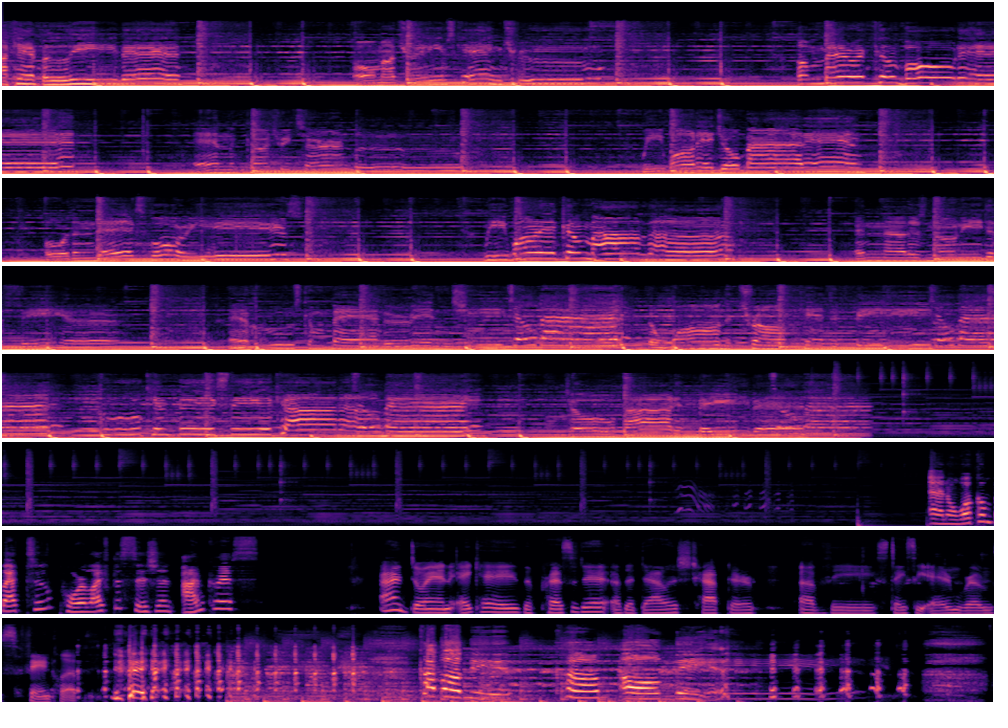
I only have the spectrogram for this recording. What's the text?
I can't believe it. All my dreams came true. And welcome back to Poor Life Decision. I'm Chris. I'm Joanne, aka the president of the Dallas chapter of the Stacey Abrams fan club. Come on, then. Come on, then.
